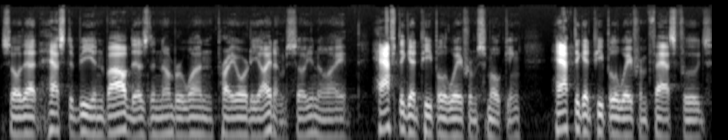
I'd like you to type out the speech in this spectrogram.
So that has to be involved as the number one priority item. So, you know, I have to get people away from smoking, have to get people away from fast foods,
